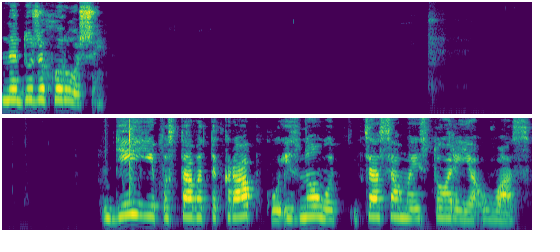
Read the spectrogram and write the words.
не дуже хороший. Дії поставити крапку, і знову ця сама історія у вас.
